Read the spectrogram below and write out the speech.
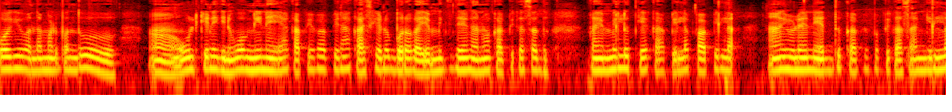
ಹೋಗಿ ಒಂದ ಮಾಡಿ ಬಂದು ಉಳ್ಕೊಂಡಿದ್ದೀನಿ ಹೋಗಿ ನೀನೇ, ಯಾ ಕಾಪಿ ಪಾಪಿನ? ಕಾಸ್ಕೊಂಡು ಬರೋಗ. ಎಮ್ಮಿದ್ದೆ ನಾನು ಕಾಪಿ ಕಸೋದು. ಎಮ್ಮಿಲ್ಲದಕ್ಕೆ ಕಾಪಿಲ್ಲ ಪಾಪಿಲ್ಲ ನಾನು ಇವಳೇನು ಎದ್ದು ಕಾಪಿ ಪಾಪಿ ಕಸಂಗಿಲ್ಲ.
